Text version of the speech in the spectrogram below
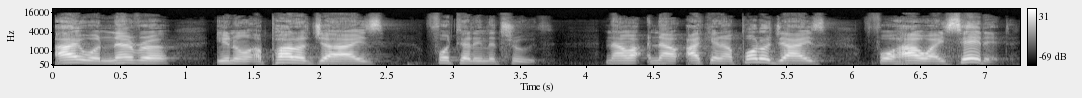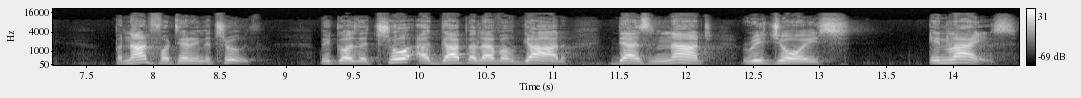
I will never you know, apologize for telling the truth. Now, now I can apologize for how I said it, but not for telling the truth. Because the true agape love of God does not rejoice in lies.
